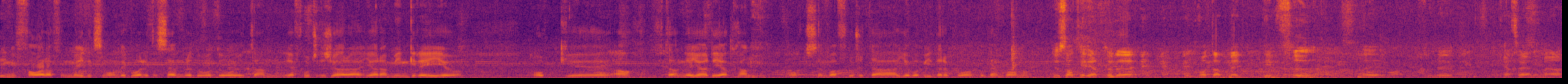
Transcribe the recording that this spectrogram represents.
det är ingen fara för mig liksom, om det går lite sämre då och då utan jag fortsätter göra, göra min grej och, och eh, ja, utan jag gör det jag kan och sen bara fortsätta jobba vidare på, på den banan. Du sa tidigare att du hade pratat med din fru, eh, som du kan säga numera,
